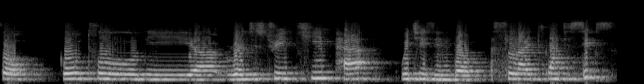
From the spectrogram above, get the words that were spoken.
So go to the uh, registry key path, which is in the slide 26.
